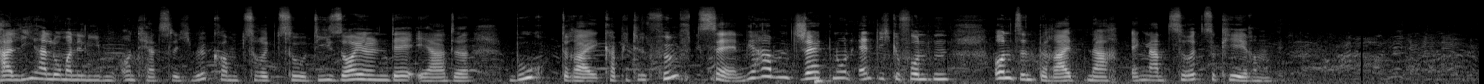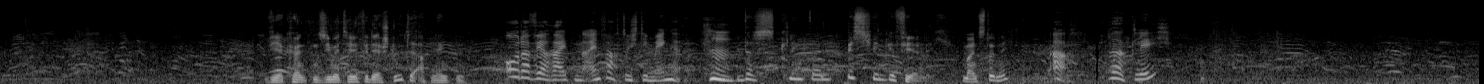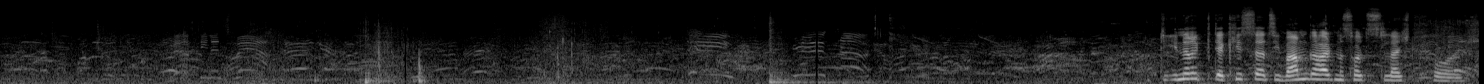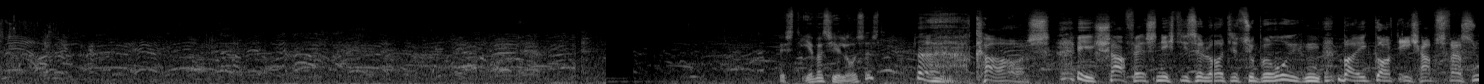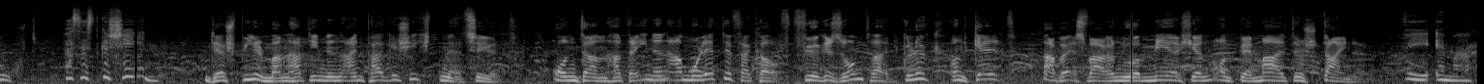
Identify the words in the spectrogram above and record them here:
Hallo meine Lieben und herzlich willkommen zurück zu Die Säulen der Erde, Buch 3, Kapitel 15. Wir haben Jack nun endlich gefunden und sind bereit, nach England zurückzukehren. Wir könnten sie mit Hilfe der Stute ablenken. Oder wir reiten einfach durch die Menge. Das klingt ein bisschen gefährlich. Meinst du nicht? Ach, wirklich? Die Innere der Kiste hat sie warm gehalten, das Holz ist leicht feucht. Wisst ihr, was hier los ist? Chaos. Ich schaffe es nicht, diese Leute zu beruhigen. Bei Gott, ich hab's versucht. Was ist geschehen? Der Spielmann hat ihnen ein paar Geschichten erzählt. Und dann hat er ihnen Amulette verkauft. Für Gesundheit, Glück und Geld. Aber es waren nur Märchen und bemalte Steine. Wie immer.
